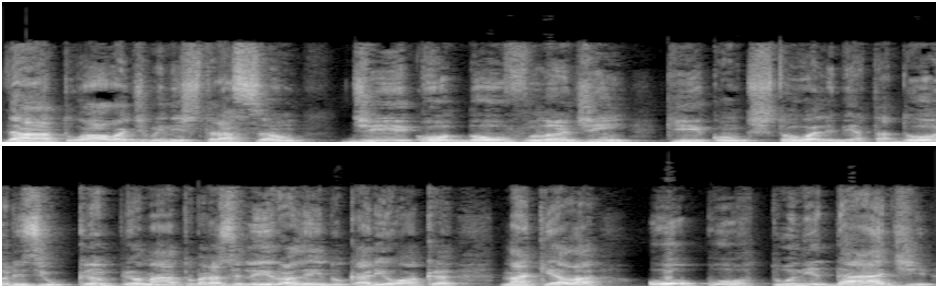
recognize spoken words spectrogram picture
da atual administração de Rodolfo Landim, que conquistou a Libertadores e o Campeonato Brasileiro, além do Carioca, naquela oportunidade.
